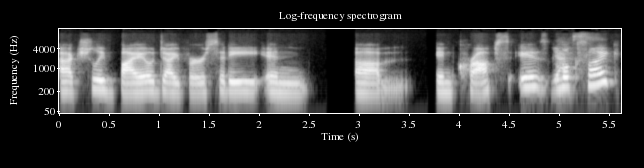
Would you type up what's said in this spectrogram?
actually biodiversity in um, in crops is yes. looks like.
